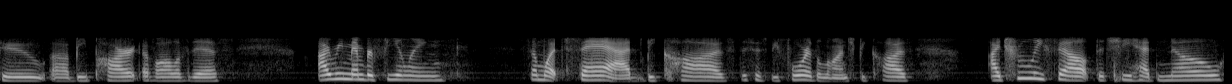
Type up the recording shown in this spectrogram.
to uh, be part of all of this. I remember feeling somewhat sad because this is before the launch because I truly felt that she had no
